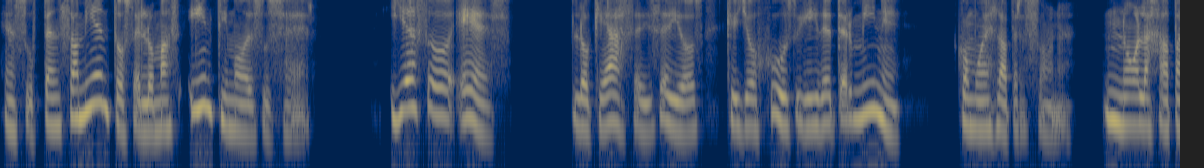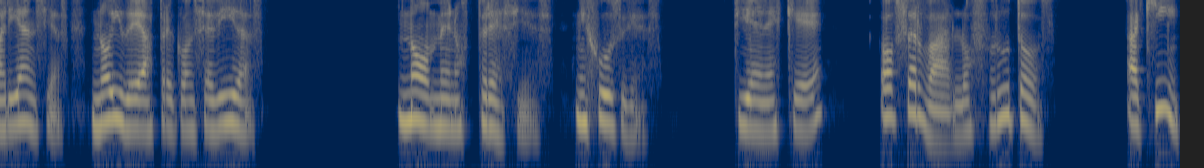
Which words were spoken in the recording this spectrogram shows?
en sus pensamientos, en lo más íntimo de su ser. Y eso es lo que hace, dice Dios, que yo juzgue y determine cómo es la persona, no las apariencias, no ideas preconcebidas. No menosprecies ni juzgues. Tienes que observar los frutos. Aquí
